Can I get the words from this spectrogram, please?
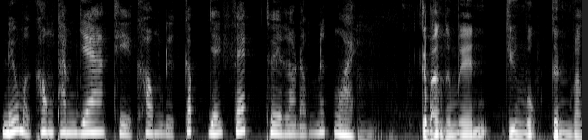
Nếu mà không tham gia thì không được cấp giấy phép thuê lao động nước ngoài các bạn thân mến chuyên mục tin vắn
